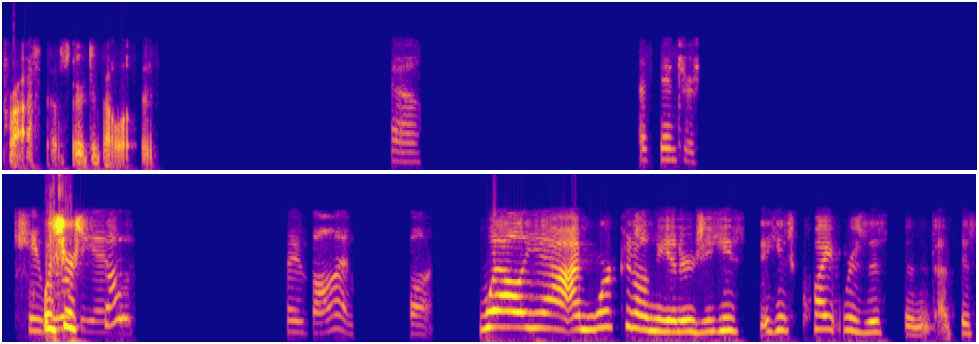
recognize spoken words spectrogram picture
process or development. Yeah. That's interesting. He Was your son- able to move on. Well, yeah, I'm working on the energy. He's he's quite resistant at this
